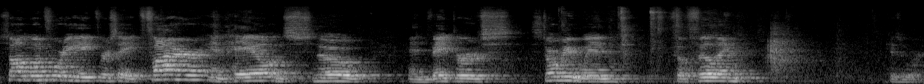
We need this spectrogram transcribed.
Psalm 148, verse 8 Fire and hail and snow and vapors, stormy wind, fulfilling his word.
